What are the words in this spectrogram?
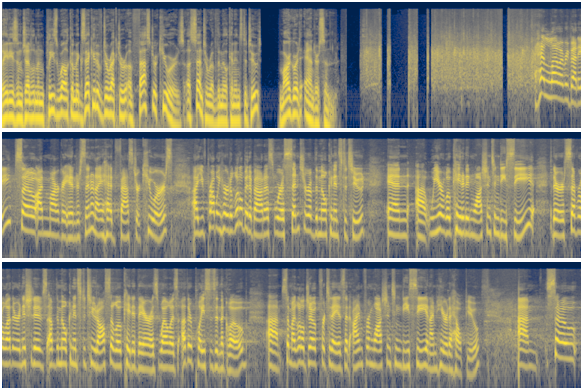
Ladies and gentlemen, please welcome Executive Director of Faster Cures, a center of the Milken Institute, Margaret Anderson. Hello, everybody. So I'm Margaret Anderson, and I head Faster Cures. Uh, you've probably heard a little bit about us. We're a center of the Milken Institute, and uh, we are located in Washington, D.C. There are several other initiatives of the Milken Institute also located there, as well as other places in the globe. Um, so my little joke for today is that I'm from Washington, D.C., and I'm here to help you. Um, so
